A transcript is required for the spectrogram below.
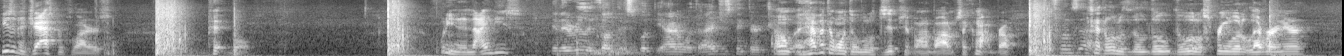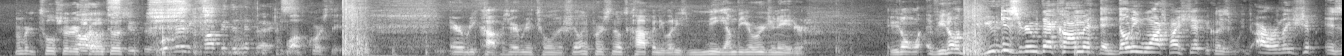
These are the Jasper pliers. Pitbull. What are you in the 90s? Yeah, they really thought they split the item with it. I just think they're. Um, Joking. how about the one with the little zip zip on the bottom? It's like, come on, bro. Which one's that? It's got the little, the, the, the little spring loaded lever in there. Remember the tool shooter Oh, showing that's to us? stupid. Well, they copied the Knipex. Well, of course they do. Everybody copies everybody tool industry. The only person that knows copy anybody is me. I'm the originator. If you don't, if you don't, if you disagree with that comment, then don't even watch my shit because our relationship is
